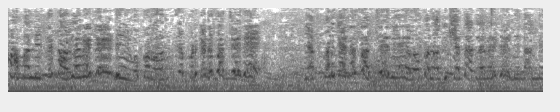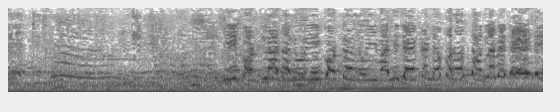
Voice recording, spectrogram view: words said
మమ్మల్ని ఇంటి తగలబెట్టేయండి ఒక రోజు ఎప్పటికైనా సచ్చేదే ఎప్పటికైనా సచ్చేదే ఒక రోజు ఇంటి తగలబెట్టేయండి నన్ను ఈ కొట్లాటలు ఈ కొట్టలు ఇవన్నీ చేయకండి. ఒక రోజు తగలబెట్టేయండి.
